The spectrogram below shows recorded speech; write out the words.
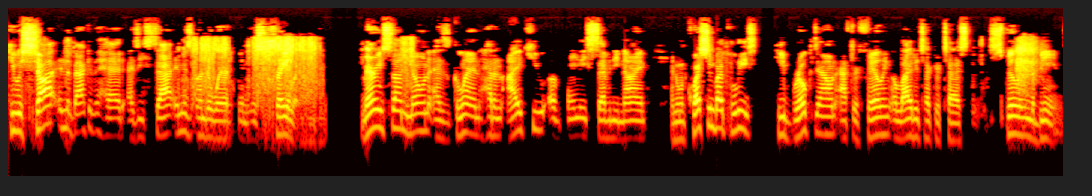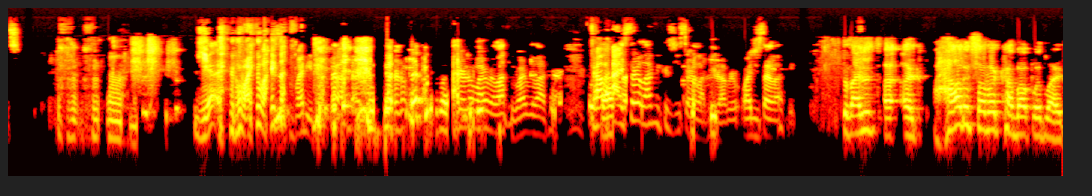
He was shot in the back of the head as he sat in his underwear in his trailer. Mary's son, known as Glenn, had an IQ of only 79, and when questioned by police, he broke down after failing a lie detector test, spilling the beans. yeah, why, why is that funny? I don't, know, I don't know why we're laughing. Why are we laughing? I started laughing because you started laughing, Robert. Why'd you start laughing? Because I just uh, like, how did someone come up with like,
